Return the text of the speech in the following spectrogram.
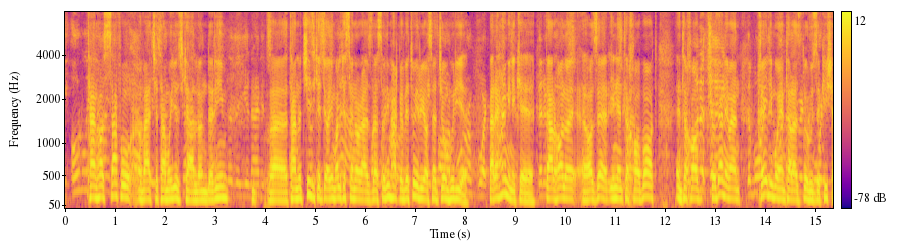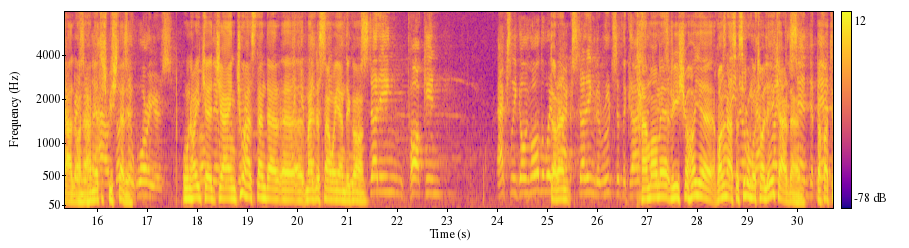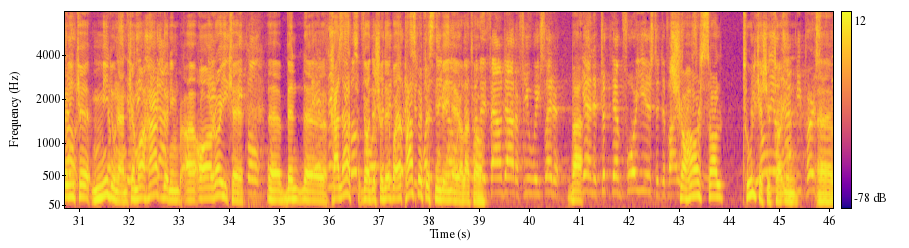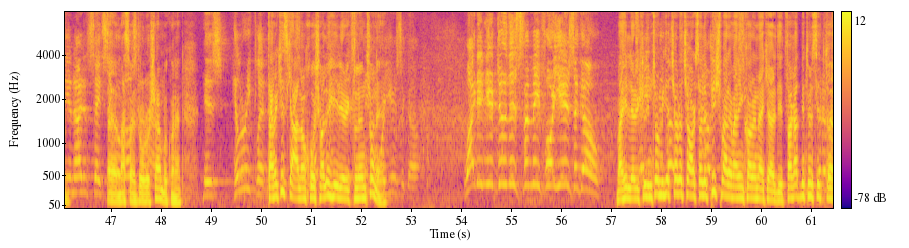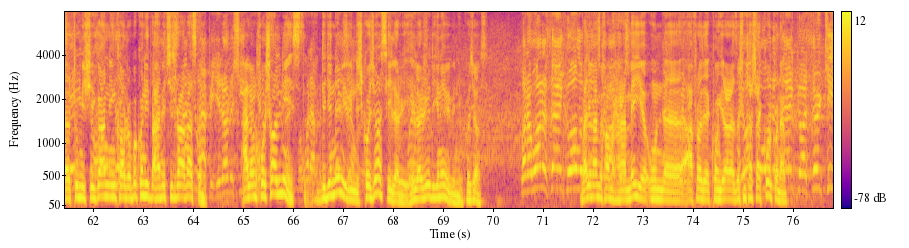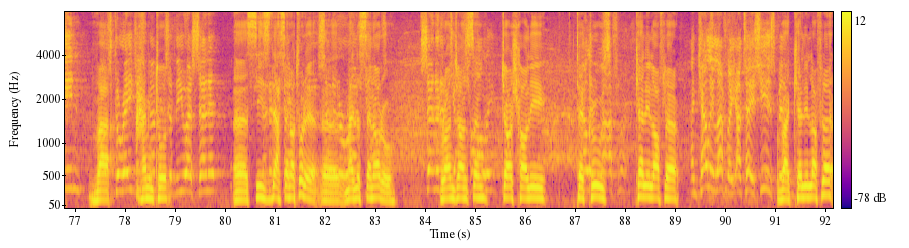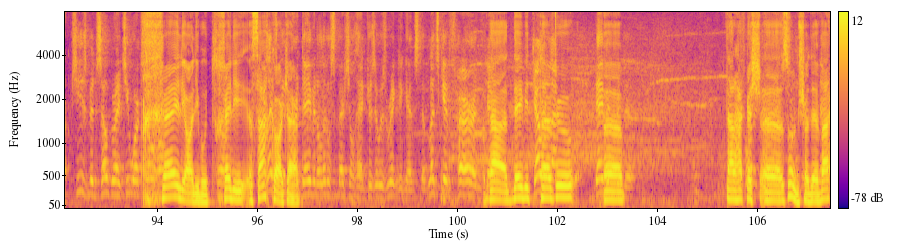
تنها صف و وچه تمایزی که الان داریم و تنها چیزی که داریم حالا که سنا رو از دست دادیم حق وتوی ریاست جمهوریه. برای همینه که در حال حاضر این انتخابات انتخاب شدن من خیلی مهمتر از دو روز پیش الان اهمیتش بیشتره. اونهایی که جنگجو هستن در مجلس نمایندگان. دارن تمام ریشه های قانون اساسی رو مطالعه کردن به خاطر اینکه می‌دونن که ما حق داریم آرایی که به غلط داده شده باید پس بفرستیم به این ایالت ها و چهار سال طول کشید تا این مسائل رو روشن بکنن. تنها کسی که الان خوشحال هیلری کلینتونه. و هیلری کلینتون میگه چرا چهار سال پیش برای من این کار نکردید؟ فقط می‌تونستید تو میشیگان این کار رو بکنید و همه چیز رو عوض کنید. الان خوشحال نیست. دیگه نمیبینیش. کجاست هیلری هیلری رو دیگه نمی‌بینیم. کجاست؟ ولی من می‌خوام همه اون افراد کنگره رو ازشون تشکر کنم. و همینطور سیزده سناتور مجلس سنا رو ران جانسون جاش هالی تد کروز کلی لافلر و کلی لافلر خیلی عالی بود. خیلی سخت کار کرد. دیوید پردو در حقش ظلم شده و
